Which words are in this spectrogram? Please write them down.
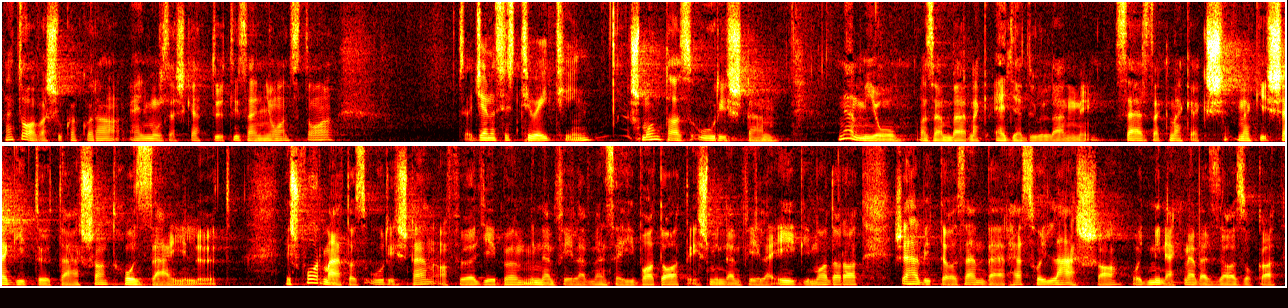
Hát olvassuk akkor a 1 Mózes 2.18-tól. So Genesis 2.18. És mondta az Úristen, nem jó az embernek egyedül lenni. Szerzek nekek, neki segítőtársat, hozzáillőt. És formált az Úristen a földjéből mindenféle mezei vadat és mindenféle égi madarat, és elvitte az emberhez, hogy lássa, hogy minek nevezze azokat.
